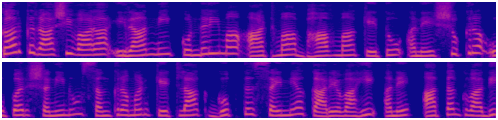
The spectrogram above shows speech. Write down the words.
કર્ક રાશિવાળા ઈરાનની કુંડળીમાં આઠમા ભાવમાં કેતુ અને શુક્ર ઉપર શનિનું સંક્રમણ કેટલાક ગુપ્ત સૈન્ય કાર્યવાહી અને આતંકવાદી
